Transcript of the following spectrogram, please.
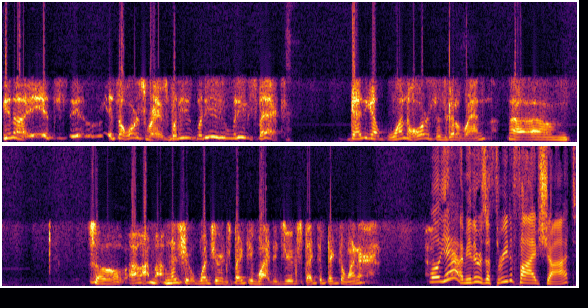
you know, it's it's a horse race. What do you what do you what do you expect? Guys, you got one horse is going to win. Um, so I'm, I'm not sure what you're expecting. Why did you expect to pick the winner? Well, yeah. I mean, there was a three to five shot.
